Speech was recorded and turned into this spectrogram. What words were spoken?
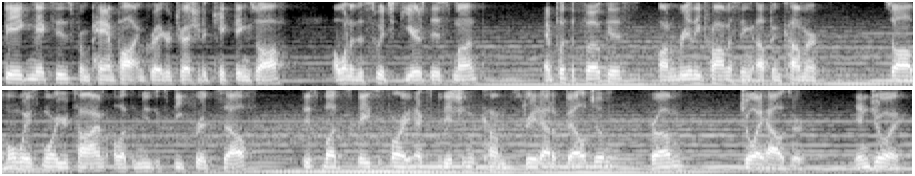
big mixes from Pan-Pot and Gregor Tresher to kick things off, I wanted to switch gears this month and put the focus on really promising up and comer. So I won't waste more of your time. I'll let the music speak for itself. This month's Space Safari expedition comes straight out of Belgium from Joyhauser. Enjoy.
